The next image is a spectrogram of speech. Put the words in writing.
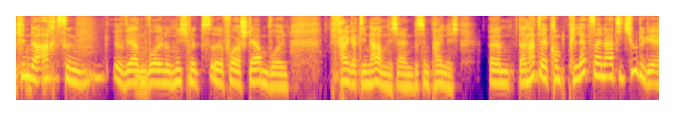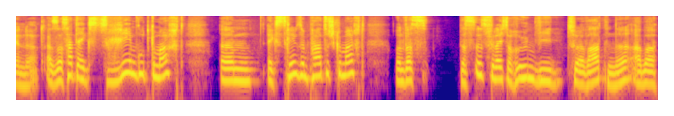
Kinder so. 18 werden mhm. wollen und nicht mit äh, vorher sterben wollen. Mir fallen gerade die Namen nicht ein, ein bisschen peinlich. Ähm, dann hat er komplett seine Attitude geändert. Also das hat er extrem gut gemacht, ähm, extrem sympathisch gemacht. Und was, das ist vielleicht auch irgendwie zu erwarten, ne? Aber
